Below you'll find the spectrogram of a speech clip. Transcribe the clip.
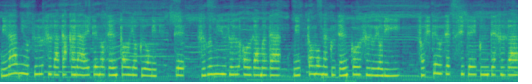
ミラーに映る姿から相手の戦闘力を見切って、すぐに譲る方がまだ、みっともなく先行するよりいい。そして右折していくんですが、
